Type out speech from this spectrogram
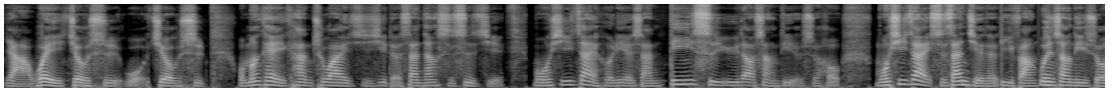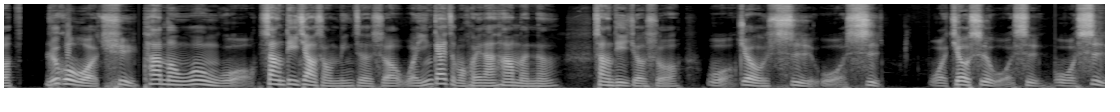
雅卫就是我就是。我们可以看出埃及记的三章十四节，摩西在何烈山第一次遇到上帝的时候，摩西在十三节的地方问上帝说：“如果我去，他们问我上帝叫什么名字的时候，我应该怎么回答他们呢？”上帝就说：“我就是我是。”我就是我是我是，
